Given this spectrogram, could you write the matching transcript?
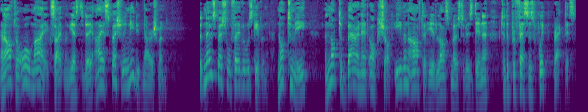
And after all my excitement yesterday, I especially needed nourishment. But no special favour was given, not to me, and not to Baronet Oxshott, even after he had lost most of his dinner to the Professor's whip practice.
